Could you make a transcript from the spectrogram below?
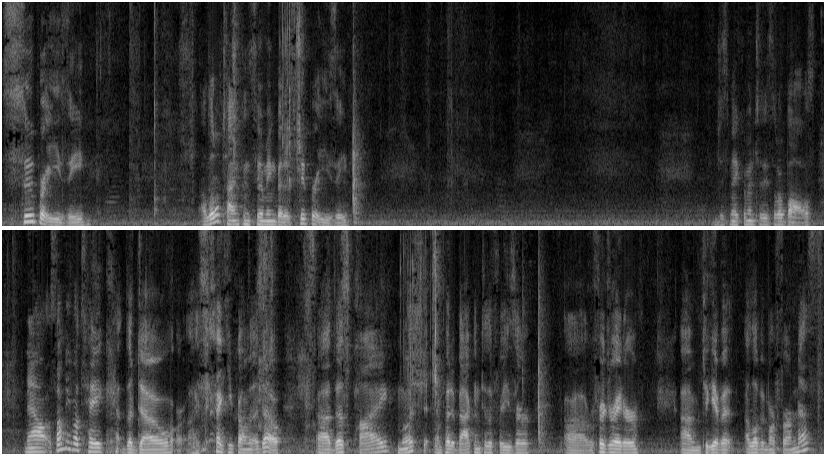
Super easy. A little time consuming, but it's super easy. Just make them into these little balls. Now, some people take the dough, or I keep calling it a dough, uh, this pie mush and put it back into the freezer, uh, refrigerator um, to give it a little bit more firmness.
